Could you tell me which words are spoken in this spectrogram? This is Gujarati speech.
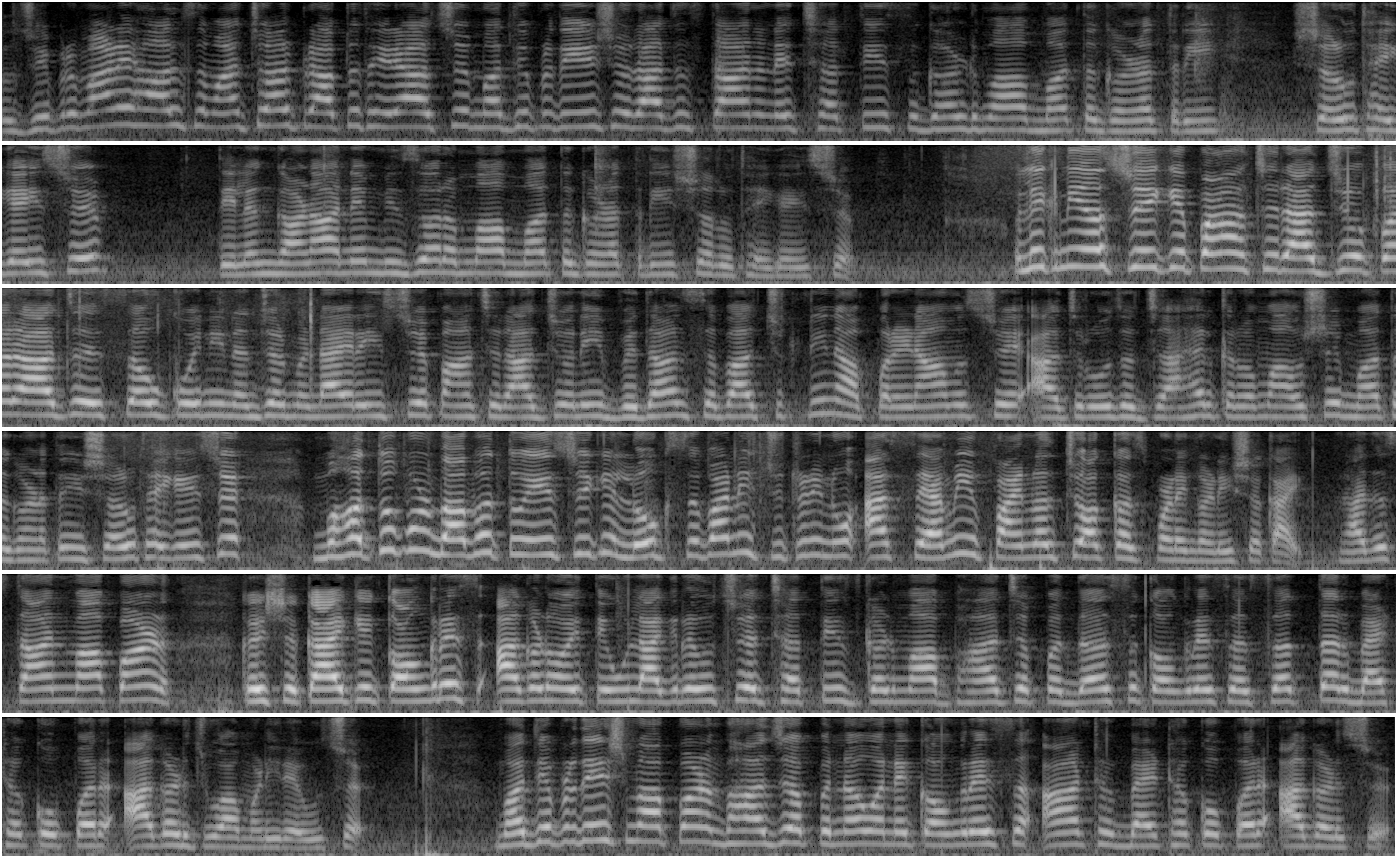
તો જે પ્રમાણે હાલ સમાચાર પ્રાપ્ત થઈ રહ્યા છે, મધ્યપ્રદેશ, રાજસ્થાન અને છત્તીસગઢમાં મતગણતરી શરૂ થઈ ગઈ છે. તેલંગાણા અને મિઝોરમમાં મતગણતરી શરૂ થઈ ગઈ છે. ઉલ્લેખનીય છે કે પાંચ રાજ્યો પર આજે સૌ કોઈની નજર મંડાઈ રહી છે. પાંચ રાજ્યોની વિધાનસભા ચૂંટણીના પરિણામ છે. આજ રોજ જાહેર કરવામાં આવશે. મતગણતરી શરૂ થઈ ગઈ છે. મહત્વપૂર્ણ બાબત તો એ છે કે લોકસભાની ચૂંટણીનું આ સેમી ફાઇનલ ચોક્કસપણે ગણી શકાય. રાજસ્થાનમાં પણ કહી શકાય કે કોંગ્રેસ આગળ હોય તેવું લાગી રહ્યું છે. છત્તીસગઢમાં ભાજપ દસ, કોંગ્રેસ સત્તર બેઠકો પર આગળ જોવા મળી રહ્યું છે. મધ્યપ્રદેશમાં પણ ભાજપ નવ અને કોંગ્રેસ આઠ બેઠકો પર આગળ છે.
